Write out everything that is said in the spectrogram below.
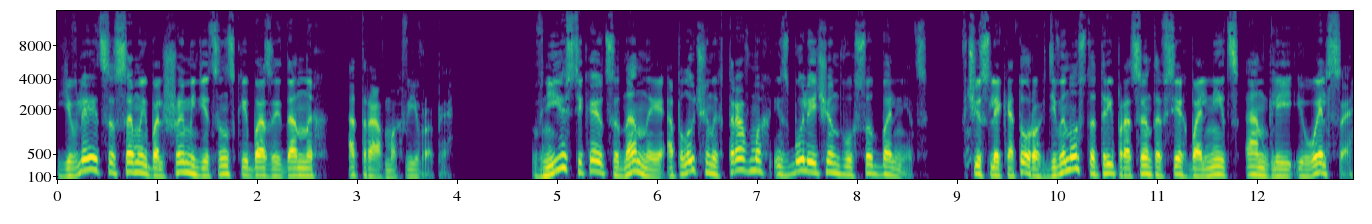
является самой большой медицинской базой данных о травмах в Европе. В нее стекаются данные о полученных травмах из более чем 200 больниц, в числе которых 93% всех больниц Англии и Уэльса,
